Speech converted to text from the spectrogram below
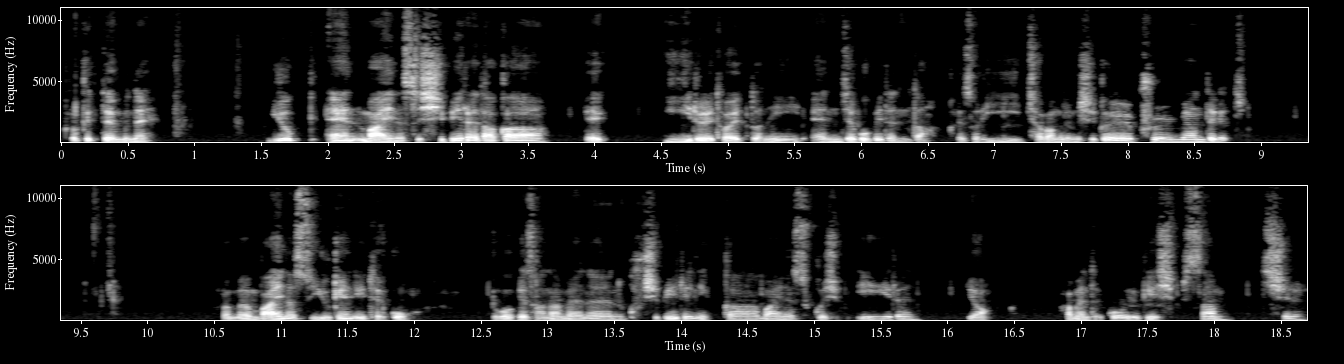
그렇기 때문에 6n-11에다가 102를 더했더니 n제곱이 된다. 그래서 이 2차 방정식을 풀면 되겠죠. 그러면 마이너스 6n이 되고 이거 계산하면은 91이니까 마이너스 91은 0 하면 되고 여기 13, 7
